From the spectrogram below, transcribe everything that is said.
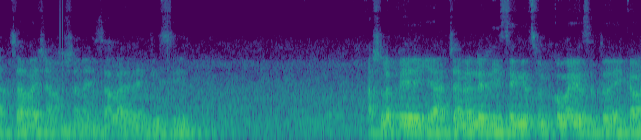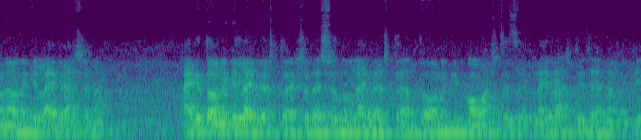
আচ্ছা ভাই, সমস্যা নাই, চালাই যাইতেছি আসলে ইয়া চ্যানেলের রিচ এঙ্গেজমেন্ট কমে গেছে তো, এই কারণে অনেকে লাইভে আসে না। আগে তো অনেকে লাইভে আসতো, একশো দেড়শো জন লাইভে আসতো তো অনেকে কম আসতেছে লাইভে আসতে যায় না অনেকে।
